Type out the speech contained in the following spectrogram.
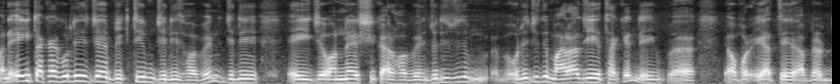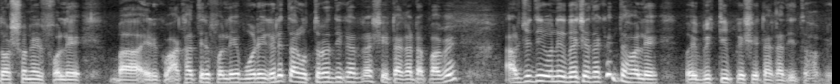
মানে এই টাকাগুলি যে ভিকটিম যিনি হবেন যিনি এই যে অন্যায়ের শিকার হবেন যদি যদি উনি যদি মারা যেয়ে থাকেন এই অপর ইয়াতে আপনার দর্শনের ফলে বা এরকম আঘাতের ফলে মরে গেলে তার উত্তরাধিকাররা সেই টাকাটা পাবে। আর যদি উনি বেঁচে থাকেন তাহলে ওই ভিকটিমকে সেই টাকা দিতে হবে।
